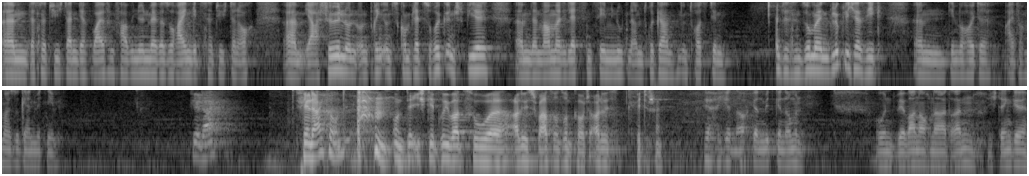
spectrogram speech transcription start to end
Ähm, dass natürlich dann der Ball von Fabi Nürnberger so reingeht, ist natürlich dann auch ähm, ja, schön und, und bringt uns komplett zurück ins Spiel. Ähm, dann waren wir die letzten 10 Minuten am Drücker und trotzdem es ist in Summe ein glücklicher Sieg, ähm, den wir heute einfach mal so gern mitnehmen. Vielen Dank. Vielen Dank und, und ich gebe rüber zu äh, Alois Schwarz, unserem Coach. Alois, bitteschön. Ja, ich hätte ihn auch gern mitgenommen und wir waren auch nah dran. Ich denke,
